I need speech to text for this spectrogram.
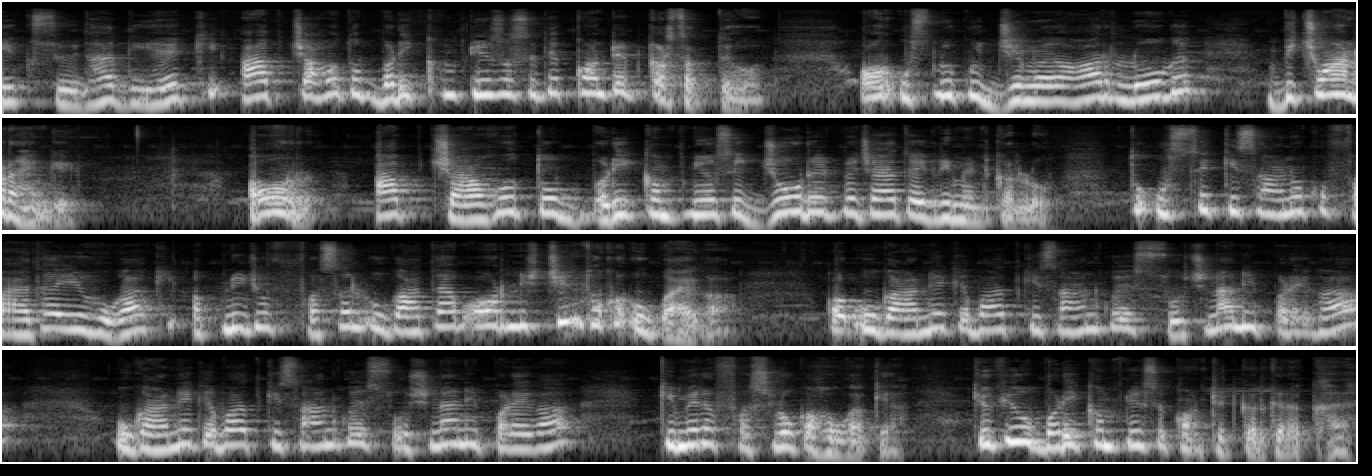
एक सुविधा दी है कि आप चाहो तो बड़ी कंपनियों से सीधे कांटेक्ट कर सकते हो और उसमें कुछ जिम्मेदार लोग बिचवान रहेंगे। और आप चाहो तो बड़ी कंपनियों से जो रेट में चाहे तो एग्रीमेंट कर लो। तो उससे किसानों को फ़ायदा ये होगा कि अपनी जो फ़सल उगाता है और निश्चिंत होकर उगाएगा। और उगाने के बाद किसान को ये सोचना नहीं पड़ेगा, उगाने के बाद किसान को ये सोचना नहीं पड़ेगा कि मेरा फ़सलों का होगा क्या। क्योंकि वो बड़ी कंपनी से कॉन्टेक्ट करके रखा है।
